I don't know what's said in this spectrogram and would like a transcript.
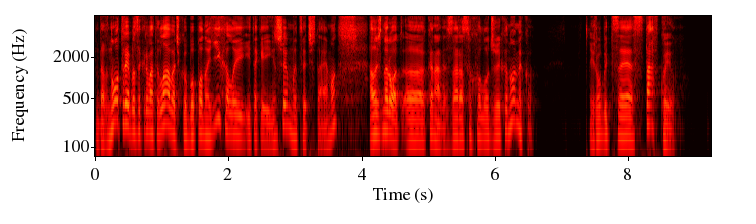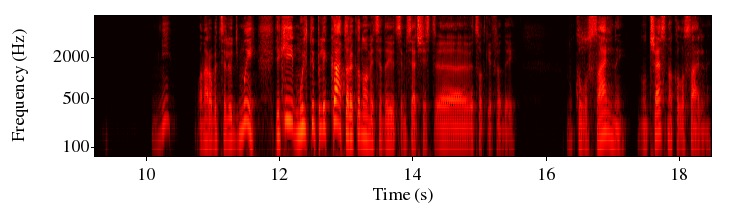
давно треба закривати лавочку, бо понаїхали і таке інше. Ми це читаємо. Але ж народ, е, Канада зараз охолоджує економіку і робить це ставкою. Ні. Вона робиться людьми. Який мультиплікатор економіці дають 76% людей? Ну, колосальний. Ну, чесно, колосальний.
